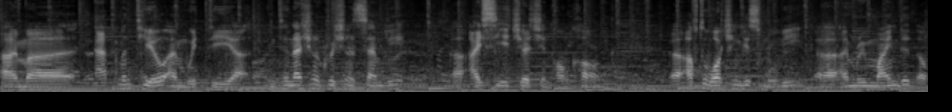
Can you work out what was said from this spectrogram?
I'm uh, Edmund Teo. I'm with the uh, International Christian Assembly, uh, ICA Church in Hong Kong. Uh, after watching this movie, uh, I'm reminded of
